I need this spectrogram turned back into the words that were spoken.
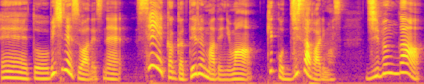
えっ、ー、と、ビジネスはですね、成果が出るまでには結構時差があります。自分が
